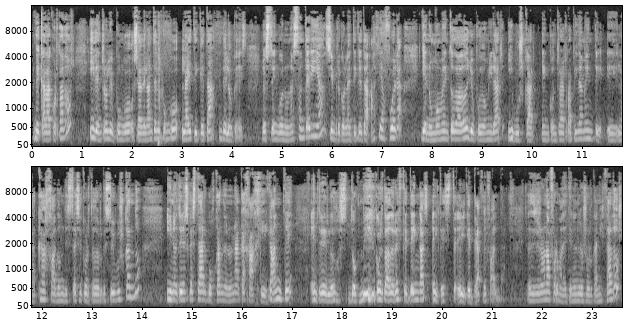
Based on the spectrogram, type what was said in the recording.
de cada cortador y dentro le pongo, o sea, delante le pongo la etiqueta de lo que es. Los tengo en una estantería, siempre con la etiqueta hacia afuera y en un momento dado yo puedo mirar y buscar, encontrar rápidamente eh, la caja donde está ese cortador que estoy buscando y no tienes que estar buscando en una caja gigante entre los 2.000 cortadores que tengas el que, el que te hace falta. Entonces es una forma de tenerlos organizados,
